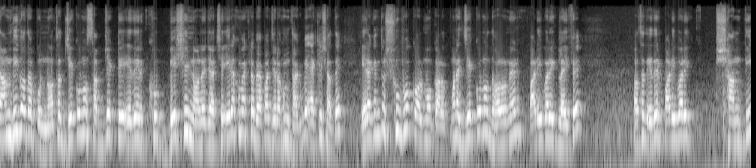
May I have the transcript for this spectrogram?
দাম্ভিকতাপূর্ণ। অর্থাৎ যে কোনো সাবজেক্টে এদের খুব বেশি নলেজ আছে। এরকম একটা ব্যাপার যেরকম থাকবে, একই সাথে এরা কিন্তু শুভ কর্মকারক। মানে যে কোনো ধরনের পারিবারিক লাইফে অর্থাৎ এদের পারিবারিক শান্তি,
